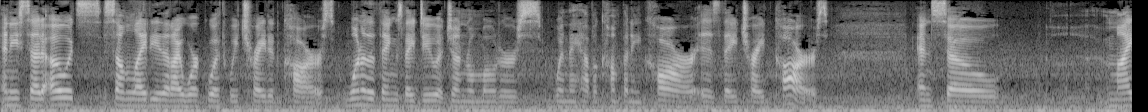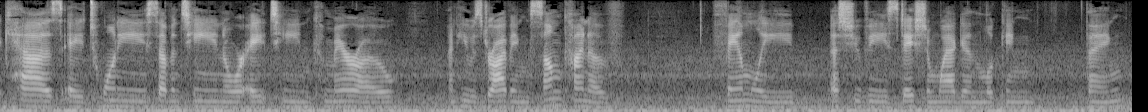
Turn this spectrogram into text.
And he said, Oh, it's some lady that I work with. We traded cars. One of the things they do at General Motors when they have a company car is they trade cars. And so uh, Mike has a 2017 or 18 Camaro, and he was driving some kind of family SUV station wagon looking thing.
